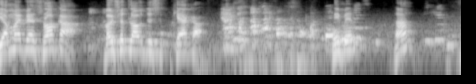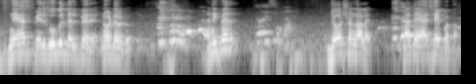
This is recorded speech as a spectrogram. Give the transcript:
ఈ అమ్మాయి పేరు శ్లోక. భవిష్యత్తులో అవుద్ది కేక. నీ పేరు? నేహస్మి ఇది గూగుల్ తెలి పేరే నో డౌట్. నీ పేరు? జోష్ ఉండాలి. లేకపోతే యాష్ అయిపోతాం.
